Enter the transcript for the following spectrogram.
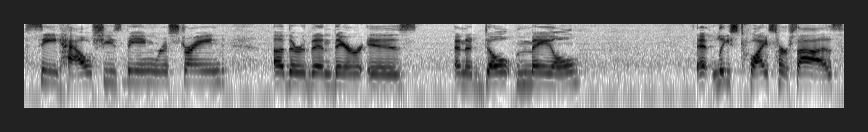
see how she's being restrained other than there is an adult male, at least twice her size,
